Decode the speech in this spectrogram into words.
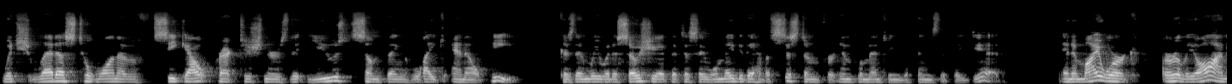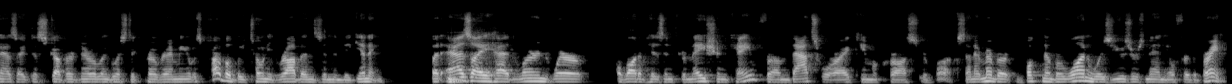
which led us to want to seek out practitioners that used something like NLP. Because then we would associate that to say, well, maybe they have a system for implementing the things that they did. And in my work early on, as I discovered neurolinguistic programming, it was probably Tony Robbins in the beginning but mm-hmm. as I had learned where a lot of his information came from, that's where I came across your books. And I remember book number one was User's Manual for the Brain,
